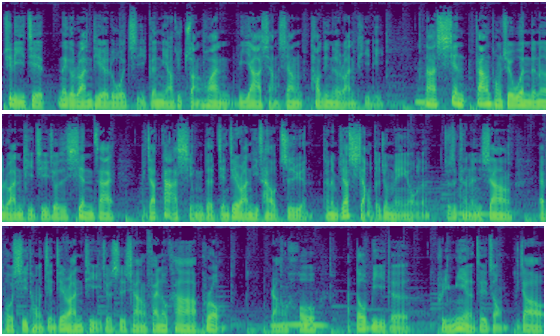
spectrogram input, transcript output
去理解那个软体的逻辑，跟你要去转换 VR 想象套进这个软体里。嗯。那现刚刚同学问的那个软体，其实就是现在比较大型的剪接软体才有资源，可能比较小的就没有了。就是可能像 Apple 系统的剪接软体，就是像 Final Cut Pro，然后 Adobe 的 Premiere 这种比较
